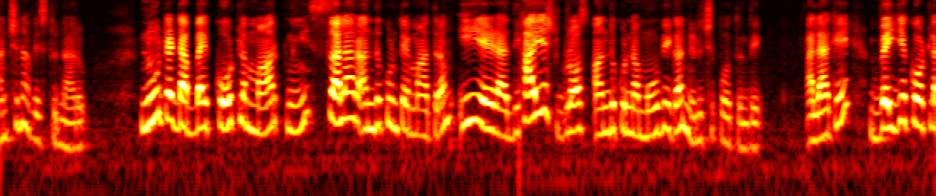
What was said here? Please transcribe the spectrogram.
అంచనా వేస్తున్నారు. నూట డెబ్బై కోట్ల మార్క్ని సలార్ అందుకుంటే మాత్రం ఈ ఏడాది హైయెస్ట్ గ్రాస్ అందుకున్న మూవీగా నిలిచిపోతుంది. అలాగే వెయ్యి కోట్ల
